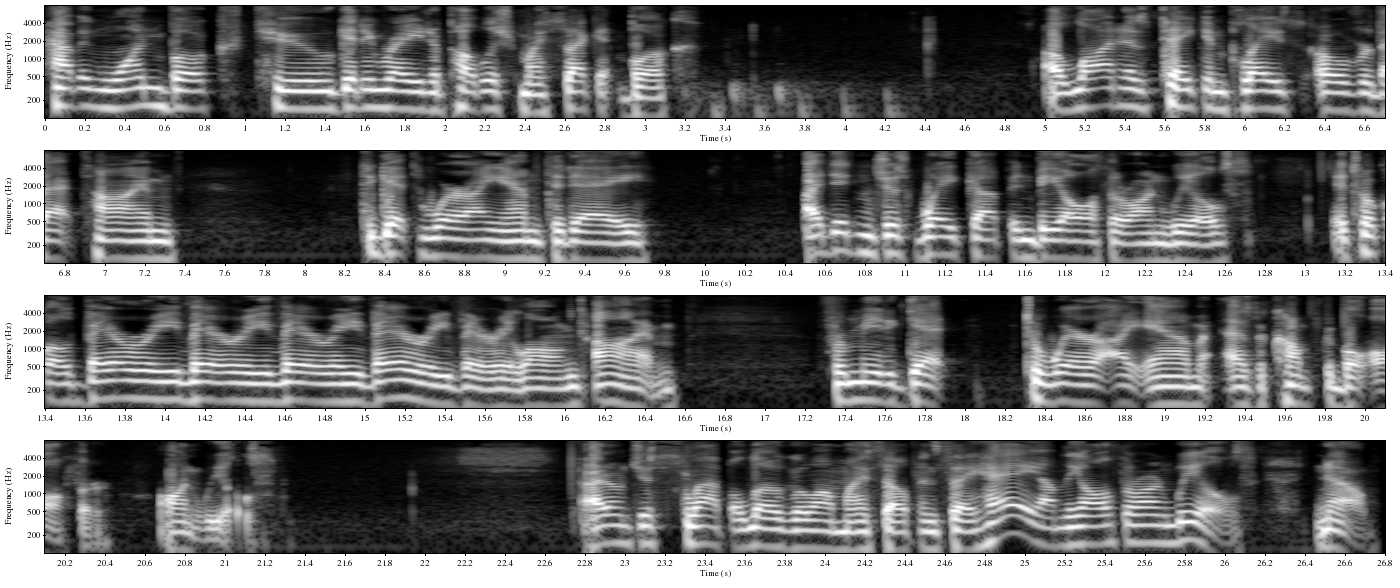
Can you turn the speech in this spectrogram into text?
having one book to getting ready to publish my second book. A lot has taken place over that time to get to where I am today. I didn't just wake up and be author on wheels. It took a very, very, very, very, very long time for me to get to where I am as a comfortable author on wheels. I don't just slap a logo on myself and say, hey, I'm the author on wheels. No.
